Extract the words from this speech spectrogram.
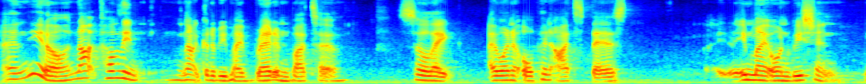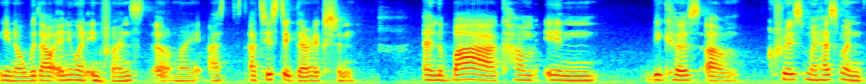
and you know, not probably not gonna be my bread and butter. So like, I want to open art space in my own vision. You know, without anyone influence uh, my artistic direction. And the bar come in because um, Chris, my husband,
